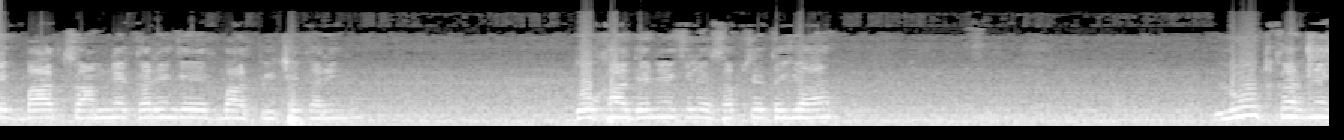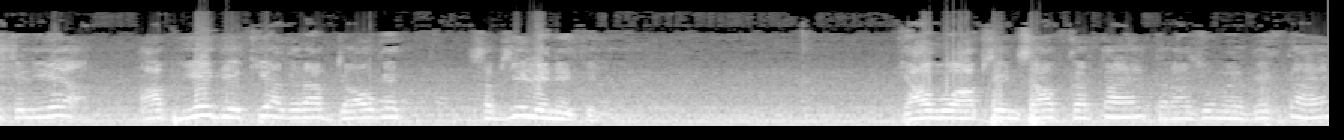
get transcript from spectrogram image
एक बात सामने करेंगे, एक बात पीछे करेंगे। धोखा देने के लिए सबसे तैयार। लूट करने के लिए आप ये देखिए, अगर आप जाओगे सब्ज़ी लेने के लिए, क्या वो आपसे इंसाफ करता है, तराजू में देखता है?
